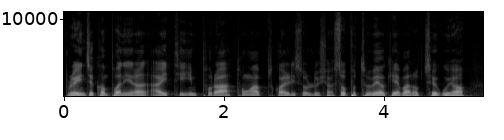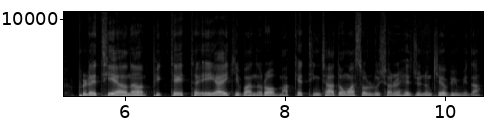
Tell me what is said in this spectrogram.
브레인즈 컴퍼니는 IT 인프라 통합 관리 솔루션 소프트웨어 개발 업체고요. 플래티어는 빅데이터 AI 기반으로 마케팅 자동화 솔루션을 해주는 기업입니다.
